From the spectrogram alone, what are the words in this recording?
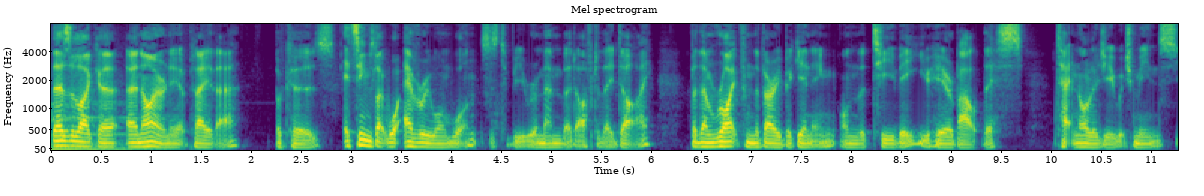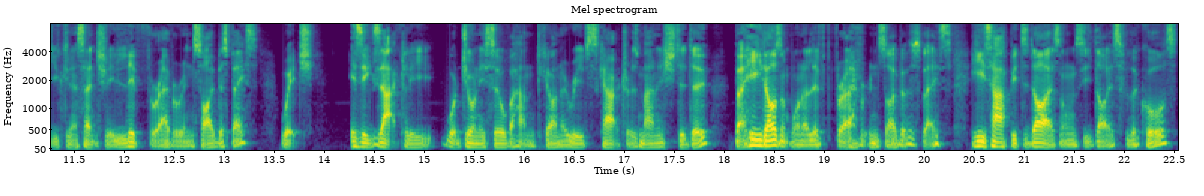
There's like a, an irony at play there because it seems like what everyone wants is to be remembered after they die. But then, right from the very beginning on the TV, you hear about this technology, which means you can essentially live forever in cyberspace, which is exactly what Johnny Silverhand, Keanu Reeves' character, has managed to do. But he doesn't want to live forever in cyberspace. He's happy to die as long as he dies for the cause.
